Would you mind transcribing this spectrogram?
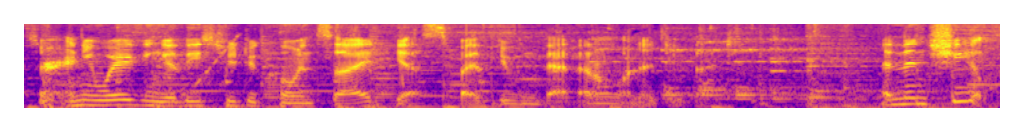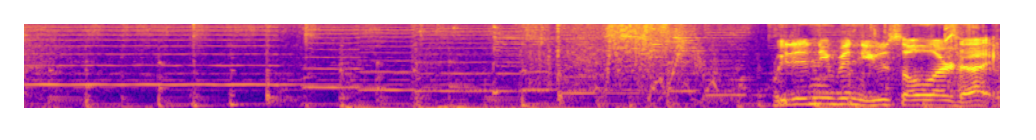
Is there any way I can get these two to coincide? Yes, by doing that. I don't want to do that. And then shield. We didn't even use all our die.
